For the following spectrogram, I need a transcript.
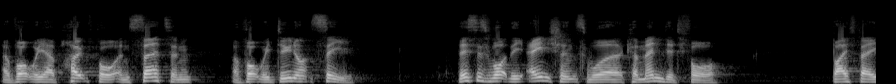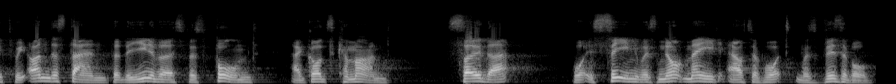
of what we have hoped for and certain of what we do not see. This is what the ancients were commended for. By faith, we understand that the universe was formed at God's command, so that what is seen was not made out of what was visible.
